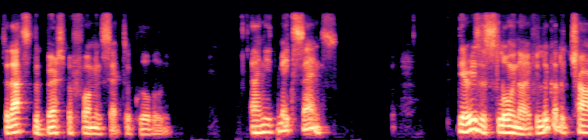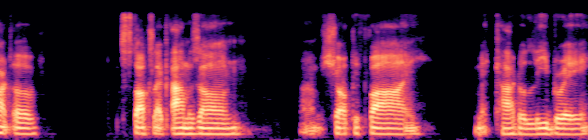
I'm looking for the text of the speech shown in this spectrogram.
So that's the best performing sector globally. And it makes sense. There is a slowing. If you look at the chart of stocks like Amazon, um, Shopify, Mercado Libre,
